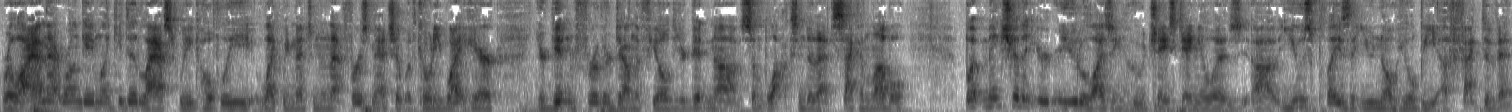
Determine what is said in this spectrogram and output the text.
Rely on that run game like you did last week. Hopefully, like we mentioned in that first matchup with Cody Whitehair, you're getting further down the field. You're getting uh, some blocks into that second level. But make sure that you're utilizing who Chase Daniel is. Uh, use plays that you know he'll be effective in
